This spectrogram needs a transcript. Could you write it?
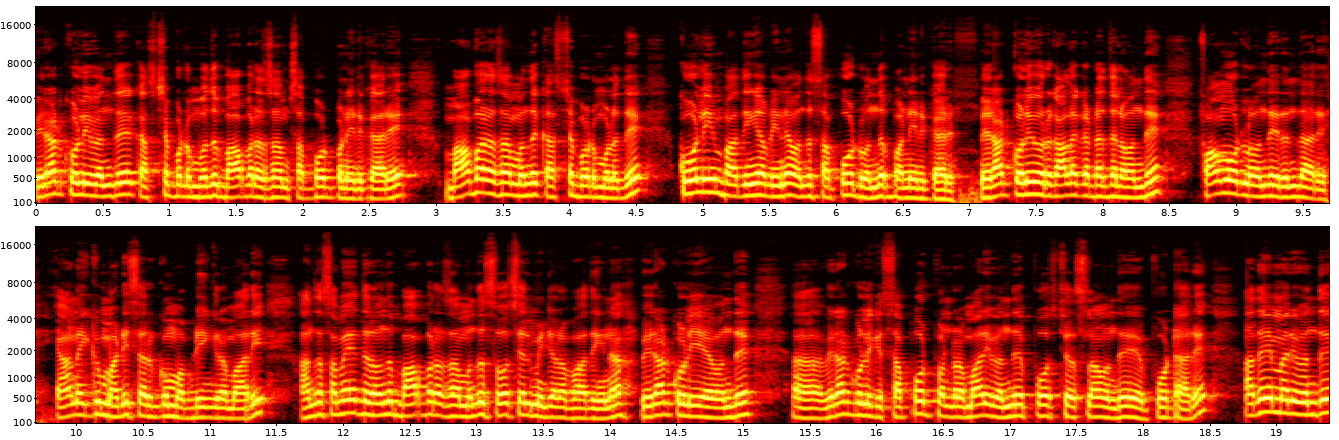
விராட் கோலி வந்து கஷ்டப்படும் போது பாபர் அசாம் சப்போர்ட் பண்ணியிருக்காரு. பாபர் அசாம் வந்து கஷ்டப்படும் பொழுது கோலியும் பார்த்தீங்க அப்படின்னா வந்து சப்போர்ட் வந்து பண்ணியிருக்காரு. விராட் கோலி ஒரு காலகட்டத்தில் வந்து ஃபார்ம் அவுட்டில் வந்து இருந்தார். யானைக்கும் அடி சறுக்கும் அப்படிங்கிற மாதிரி அந்த சமயத்தில் வந்து பாபர் அசாம் வந்து சோஷியல் மீடியாவில் பார்த்தீங்கன்னா விராட் கோலியை வந்து விராட் கோலிக்கு சப்போர்ட் பண்ணுற மாதிரி மாதிரி வந்து போஸ்டர்ஸ்லாம் வந்து போட்டார். அதே மாதிரி வந்து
